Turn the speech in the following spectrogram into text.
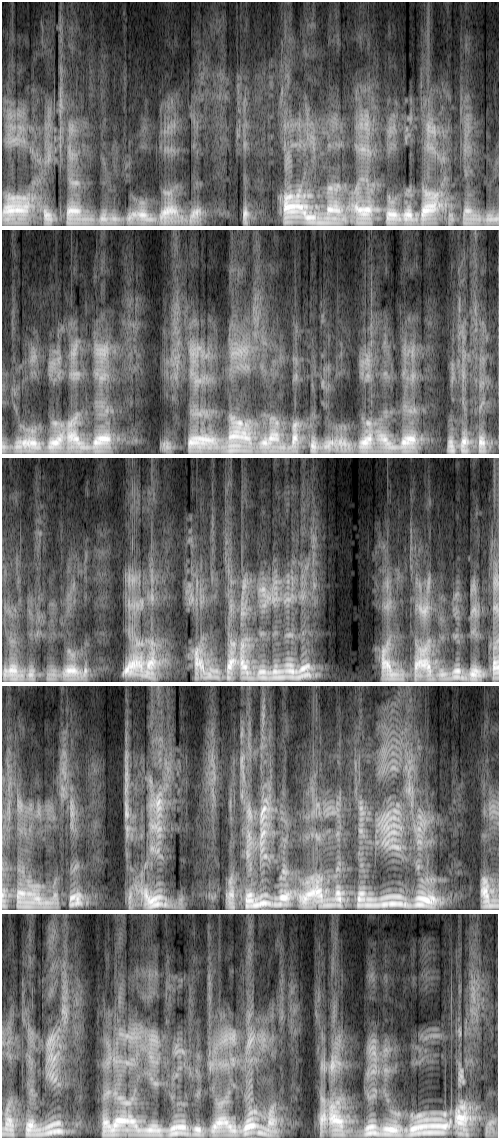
Dahiken, gülücü olduğu halde. İşte kaimen, ayakta olduğu dahiken, gülücü olduğu halde. işte nazıran, bakıcı olduğu halde. Mütefekkiren, düşünücü oldu. Yani halin teaddüdü nedir? halin taaddüdü birkaç tane olması caizdir. Ama temyiz ve amma temyizu ama temyiz fela yecuzu caiz olmaz. Taaddüdühü aslen.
